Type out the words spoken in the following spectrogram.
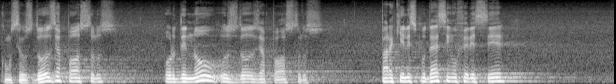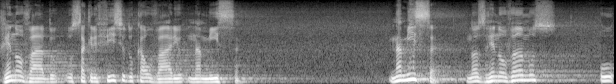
com seus doze apóstolos, ordenou os doze apóstolos para que eles pudessem oferecer renovado o sacrifício do Calvário na missa. Na missa, nós renovamos o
